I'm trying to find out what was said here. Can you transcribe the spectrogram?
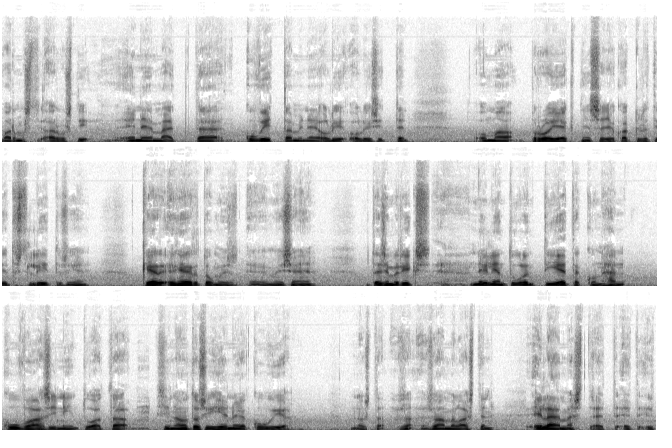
varmasti arvosti enemmän, että tämä kuvittaminen oli, oli sitten oma projektinsa, joka kyllä tietysti liittyi siihen kertomiseen. Mutta esimerkiksi Neljän tuulen tietä, kun hän kuvasi, niin tuota, siinä on tosi hienoja kuvia noista saamelaisten elämästä. Et, et, et,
